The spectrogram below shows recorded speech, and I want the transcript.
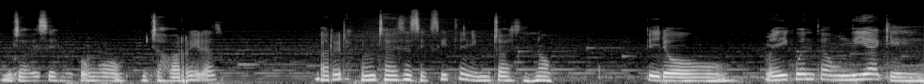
muchas veces me pongo muchas barreras. Barreras que muchas veces existen y muchas veces no. Pero me di cuenta un día que,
